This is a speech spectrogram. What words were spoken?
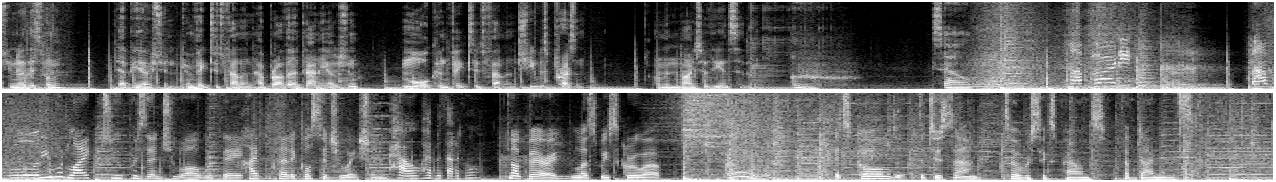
Do you know this woman? Debbie Ocean, convicted felon. Her brother, Danny Ocean, more convicted felon. She was present on the night of the incident. Ooh. So, My party, my rules. We would like to present you all with a hypothetical situation. How hypothetical? Not very, unless we screw up. Ooh. It's called the Toussaint. It's over six pounds of diamonds.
